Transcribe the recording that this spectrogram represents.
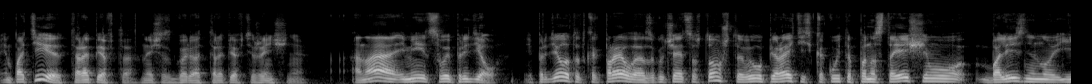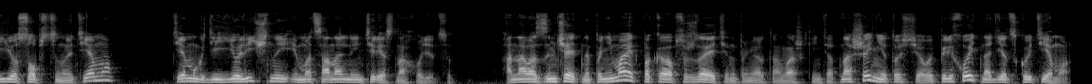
эмпатия терапевта, ну я сейчас говорю о терапевте женщине, она имеет свой предел. И предел этот, как правило, заключается в том, что вы упираетесь в какую-то по-настоящему болезненную ее собственную тему, тему, где ее личный эмоциональный интерес находится. Она вас замечательно понимает, пока вы обсуждаете, например, там ваши какие-нибудь отношения, то все, вы переходите на детскую тему.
